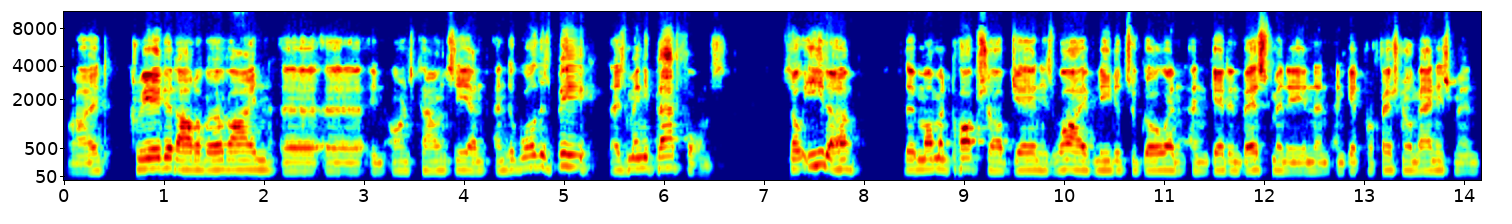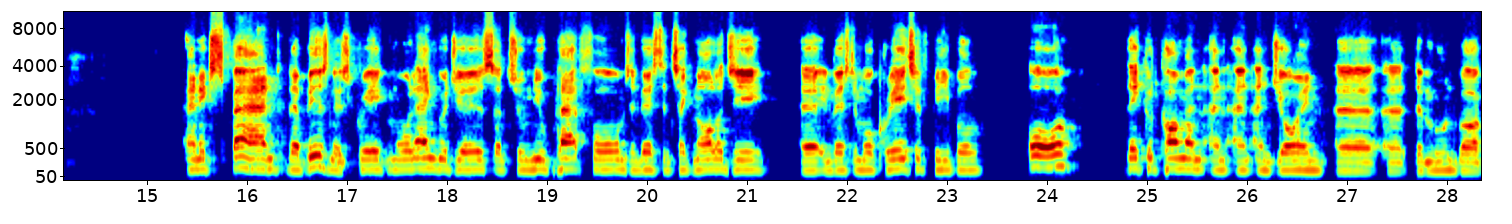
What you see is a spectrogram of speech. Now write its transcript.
right? Created out of Irvine uh, uh, in Orange County, and, and the world is big. There's many platforms. So either the mom and pop shop, Jay and his wife, needed to go and, and get investment in and, and get professional management and expand their business, create more languages and to new platforms, invest in technology, uh, invest in more creative people, or they could come and, and, and, and join uh, uh, the Moonbug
